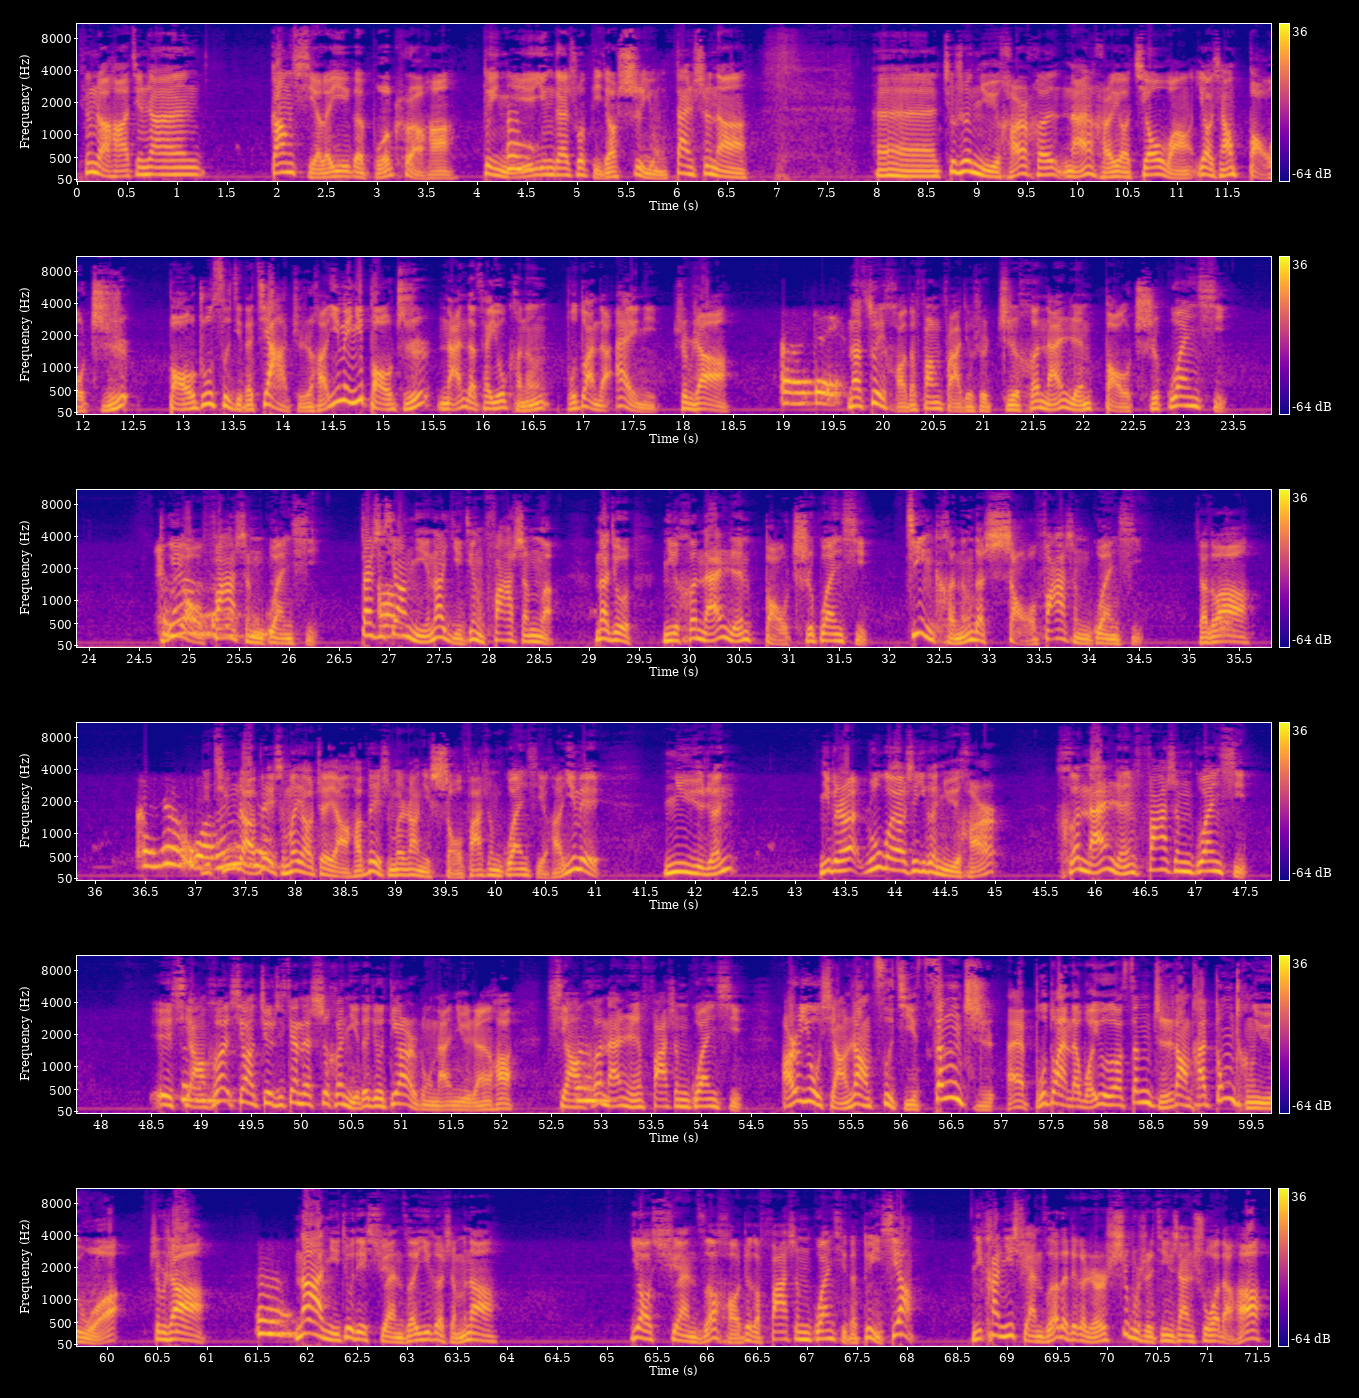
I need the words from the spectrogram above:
听着哈，金山刚写了一个博客哈，对你嗯应该说比较适用，但是呢，呃，就是女孩和男孩要交往，要想保值，保住自己的价值哈，因为你保值，男的才有可能不断的爱你，是不是啊？嗯，对，那最好的方法就是只和男人保持关系，不要发生关系。但是像你呢，已经发生了，那就你和男人保持关系，尽可能的少发生关系，晓得吧？可是我你听着，为什么要这样哈？为什么让你少发生关系哈？因为女人，你比如说，如果要是一个女孩儿和男人发生关系，呃，想和像就是现在适合你的就第二种男女人哈，想和男人发生关系，而又想让自己增值，哎，不断的我又要增值，让他忠诚于我，是不是啊？嗯那你就得选择一个什么呢？要选择好这个发生关系的对象。你看你选择的这个人是不是金山说的哈？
